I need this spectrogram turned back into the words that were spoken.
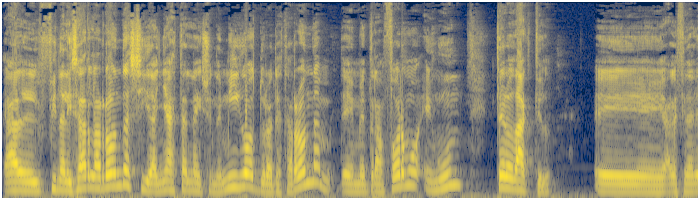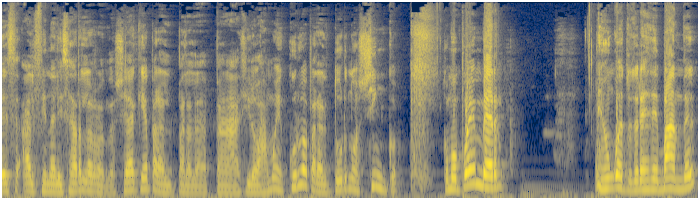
Al finalizar la ronda, si dañaste al Nexo enemigo durante esta ronda, eh, me transformo en un Pterodáctil. Eh, al, al, finalizar la ronda. O sea que para, para, si lo bajamos en curva, para el turno 5. Como pueden ver, es un 4-3 de Bundle.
